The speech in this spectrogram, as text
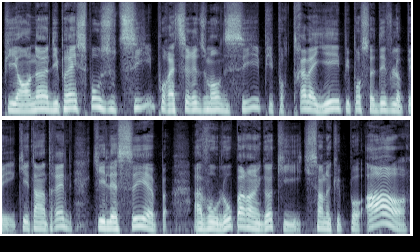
puis on a un des principaux outils pour attirer du monde ici, puis pour travailler, puis pour se développer, qui est en train, de, qui est laissé à volo par un gars qui, qui s'en occupe pas. Or,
